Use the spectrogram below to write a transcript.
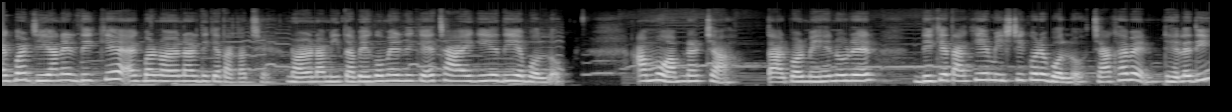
একবার জিয়ানের দিকে, একবার নয়নার দিকে তাকাচ্ছে। নয়না মিতা বেগমের দিকে চা এগিয়ে দিয়ে বলল, আম্মু, আপনার চা। তারপর মেহেনুরের দিকে তাকিয়ে মিষ্টি করে বলল চা খাবেন? ঢেলে দিই?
